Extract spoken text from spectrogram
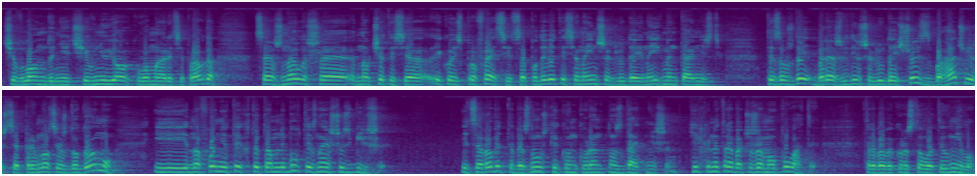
чи в Лондоні, чи в Нью-Йорку, в Америці. Правда, це ж не лише навчитися якоїсь професії, це подивитися на інших людей, на їх ментальність. Ти завжди береш від інших людей щось, збагачуєшся, привносиш додому, і на фоні тих, хто там не був, ти знаєш щось більше. І це робить тебе знову ж таки конкурентно здатнішим. Тільки не треба чуже мавпувати, треба використовувати вміло.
